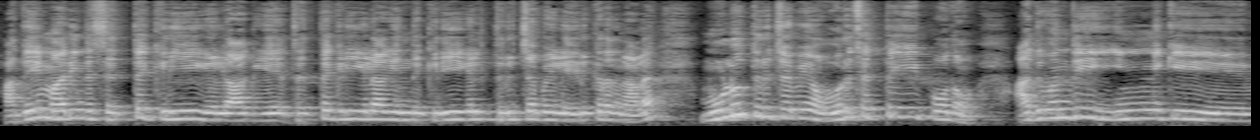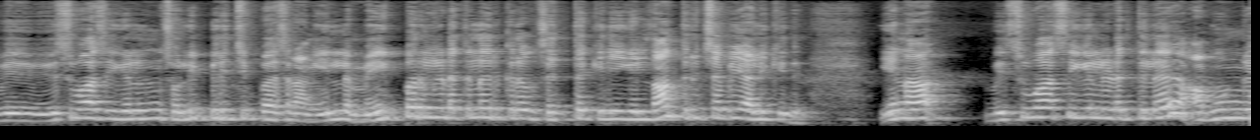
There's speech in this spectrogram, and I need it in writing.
அதே மாதிரி இந்த செத்த கிரியைகளாகிய செத்த கிரியைகளாக இந்த கிரியைகள் திருச்சபையில் இருக்கிறதுனால முழு திருச்சபையும் ஒரு செத்த ஈ போதும். அது வந்து இன்னைக்கு வி- விசுவாசிகள்னு சொல்லி பிரித்து பேசுகிறாங்க இல்லை மெய்ப்பொருளிடத்தில் இருக்கிற செத்த கிரியைகள் தான் திருச்சபையை அழிக்குது. ஏன்னா விசுவாசிகளிடத்தில் அவங்க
